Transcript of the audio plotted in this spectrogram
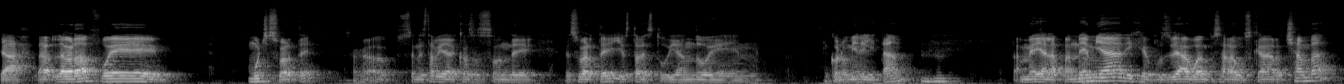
Ya, la, la verdad fue mucha suerte. O sea, pues, en esta vida cosas son de, de suerte. Yo estaba estudiando en economía en el ITAM. A media de la pandemia dije, pues ya voy a empezar a buscar chamba.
